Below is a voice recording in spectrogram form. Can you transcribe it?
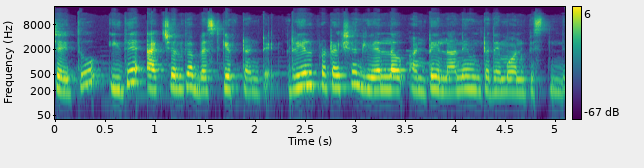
చైతు ఇదే యాక్చువల్గా బెస్ట్ గిఫ్ట్ అంటే. రియల్ ప్రొటెక్షన్ రియల్ లవ్ అంటే ఇలానే ఉంటుందేమో అనిపిస్తుంది.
